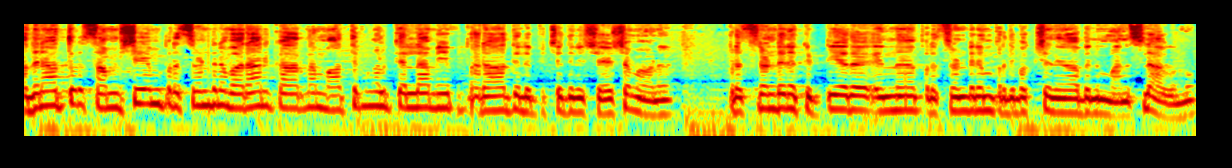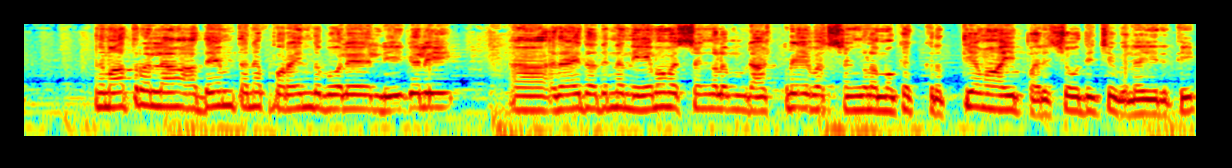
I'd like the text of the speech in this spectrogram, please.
അതിനകത്തൊരു സംശയം പ്രസിഡന്റിന് വരാൻ കാരണം മാധ്യമങ്ങൾക്കെല്ലാം ഈ പരാതി ലഭിച്ചതിന് ശേഷമാണ് പ്രസിഡന്റിന് കിട്ടിയത് എന്ന് പ്രസിഡന്റിനും പ്രതിപക്ഷ നേതാവിനും മനസ്സിലാകുന്നു. ഇത് മാത്രമല്ല അദ്ദേഹം തന്നെ പറയുന്നത് പോലെ ലീഗലി അതായത് അതിന്റെ നിയമവശങ്ങളും രാഷ്ട്രീയ വശങ്ങളും ഒക്കെ കൃത്യമായി പരിശോധിച്ച് വിലയിരുത്തി.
